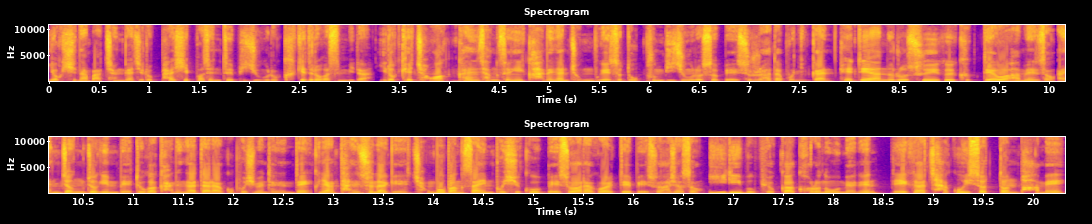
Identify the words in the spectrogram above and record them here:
역시나 마찬가지로 80% 비중으로 크게 들어갔습니다. 이렇게 정확한 상승이 가능한 종목에서 높은 비중으로서 매수를 하다 보니까 최대한으로 수익을 극대화하면서 안정적인 매도가 가능하다라고 보시면 되는데 그냥 단순하게 정보방 사인 보시고 매수하라고 할 때 매수하셔서 일이 목표가 걸어 놓으면은 내가 자고 있었던 밤에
